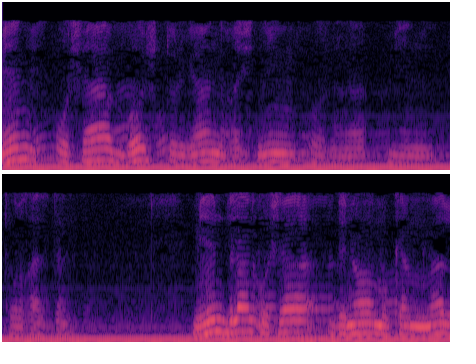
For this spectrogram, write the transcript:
Men o'sha bo'sh turgan g'ishtning o'rnini men to'lg'azdim. Men bilan o'sha bino mukammal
